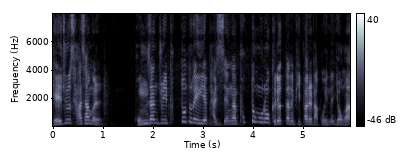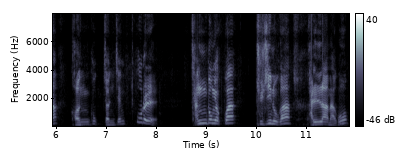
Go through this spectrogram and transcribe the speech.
제주 4.3을 공산주의 폭도들에 의해 발생한 폭동으로 그렸다는 비판을 받고 있는 영화 건국전쟁 2를 장동혁과 주진우가 관람하고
